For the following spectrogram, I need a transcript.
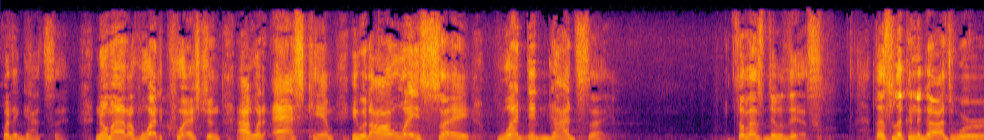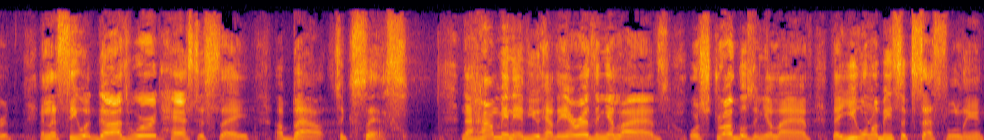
What did God say? No matter what question I would ask him, he would always say, What did God say? So let's do this. Let's look into God's word and let's see what God's word has to say about success. Now, how many of you have areas in your lives or struggles in your life that you want to be successful in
